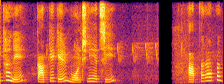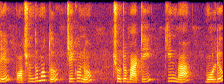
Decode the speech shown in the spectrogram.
এখানে কাপকেকের মোল্ড নিয়েছি। আপনারা আপনাদের পছন্দ মতো যে কোনো ছোটো বাটি কিংবা মোল্ডেও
